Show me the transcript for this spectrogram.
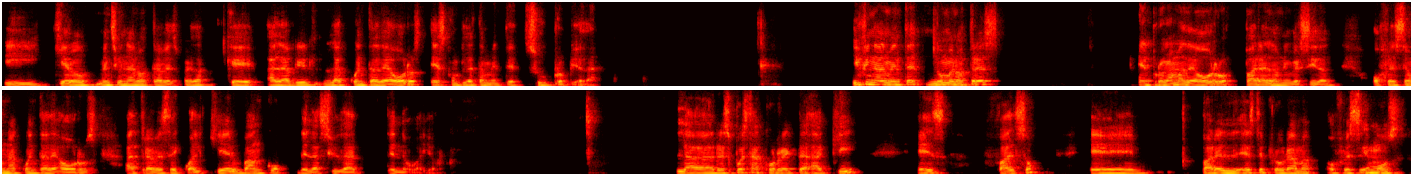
Y quiero mencionar otra vez, ¿verdad? Que al abrir la cuenta de ahorros es completamente su propiedad. Y finalmente, número tres, el programa de ahorro para la universidad ofrece una cuenta de ahorros a través de cualquier banco de la ciudad de Nueva York. La respuesta correcta aquí es falso. Eh, para este programa ofrecemos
